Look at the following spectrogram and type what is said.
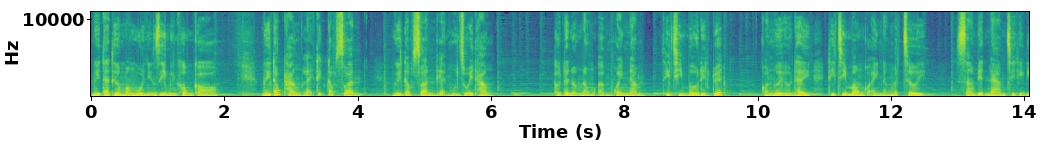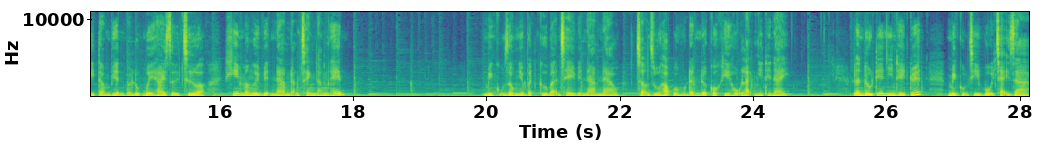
Người ta thường mong muốn những gì mình không có. Người tóc thẳng lại thích tóc xoăn. Người tóc xoăn lại muốn duỗi thẳng. Ở đất nước nóng ấm quanh năm thì chỉ mơ đến tuyết. Còn người ở đây thì chỉ mong có ánh nắng mặt trời. Sang Việt Nam chỉ thích đi tắm biển vào lúc 12 giờ trưa Khi mà người Việt Nam đang tránh nắng hết. Mình cũng giống như bất cứ bạn trẻ Việt Nam nào Chọn du học ở một đất nước có khí hậu lạnh như thế này. Lần đầu tiên nhìn thấy tuyết Mình cũng chỉ vội chạy ra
